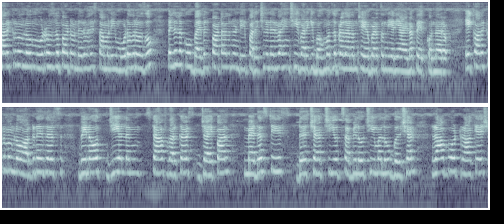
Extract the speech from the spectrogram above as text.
కార్యక్రమంలో మూడు రోజుల పాటు నిర్వహిస్తామని మూడవ రోజు పిల్లలకు బైబిల్ పాఠాల నుండి పరీక్షలు నిర్వహించి వారికి బహుమతులు ప్రదానం చేయబడుతుంది అని ఆయన పేర్కొన్నారు. ఈ కార్యక్రమంలో organisers Vinod GLM staff workers Jaipal మెడస్టీస్ ద చర్చ్ యూత్ సభ్యులు చీమలు గుల్షన్ రాబోట్ రాకేష్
